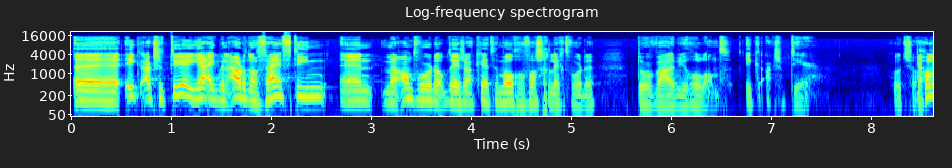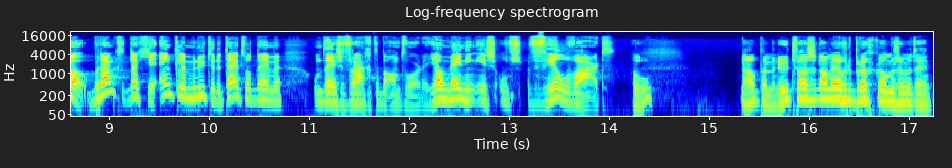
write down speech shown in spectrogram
Eh, ik accepteer, ja, ik ben ouder dan 15 en mijn antwoorden op deze enquête mogen vastgelegd worden door Walibi Holland. Ik accepteer. Goed zo. Ja. Hallo, bedankt dat je enkele minuten de tijd wilt nemen om deze vragen te beantwoorden. Jouw mening is ons veel waard. Oh. Nou, ik ben benieuwd waar ze dan mee over de brug komen zo meteen.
